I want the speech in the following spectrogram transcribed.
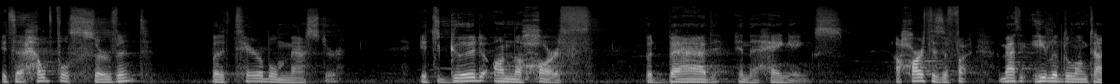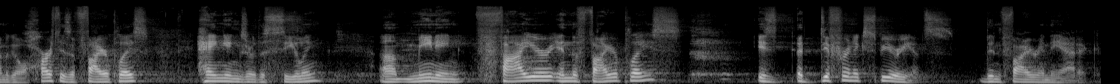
it's a helpful servant, but a terrible master. It's good on the hearth, but bad in the hangings. A hearth is a fi- Matthew, he lived a long time ago. A hearth is a fireplace hangings are the ceiling, um, meaning fire in the fireplace is a different experience than fire in the attic.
